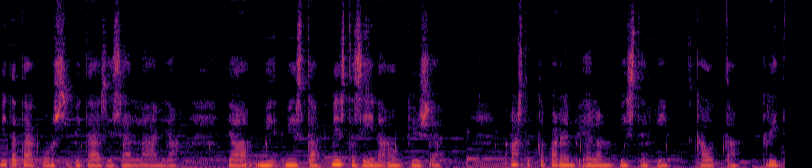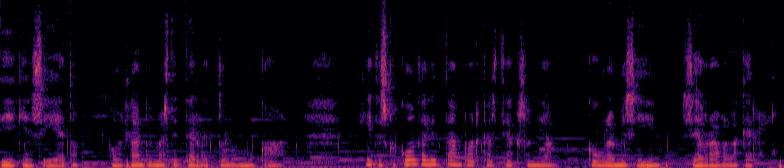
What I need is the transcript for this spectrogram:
mitä tämä kurssi pitää sisällään ja, ja mi, mistä, mistä siinä on kyse. astettaparempielämä.fi kautta kritiikin sieto. Olet lämpimästi tervetullut mukaan. Kiitos kun kuuntelit tämän podcast-jakson ja kuulemisiin seuraavalla kerralla.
